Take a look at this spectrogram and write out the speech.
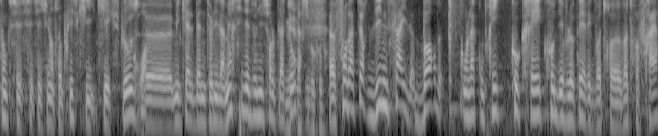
Donc c'est- une entreprise qui, qui explose. Euh, Michael Bentolila, merci d'être venu sur le plateau. Merci beaucoup. Euh, fondateur d'Inside Board, on l'a compris, co-créé, co-développé avec votre, votre frère.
